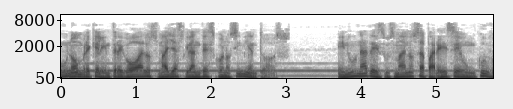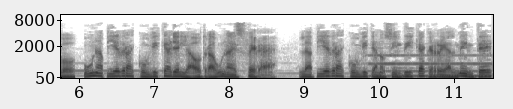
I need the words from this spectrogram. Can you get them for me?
Un hombre que le entregó a los mayas grandes conocimientos. En una de sus manos aparece un cubo, una piedra cúbica y en la otra una esfera. La piedra cúbica nos indica que realmente,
